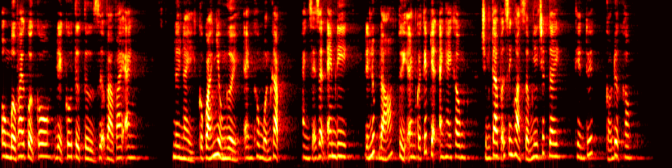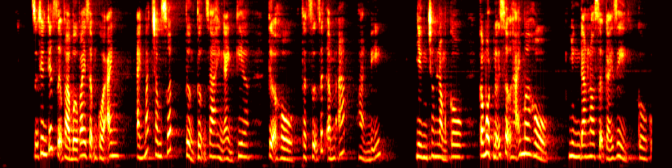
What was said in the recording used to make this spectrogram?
ôm bờ vai của cô để cô từ từ dựa vào vai anh. Nơi này có quá nhiều người em không muốn gặp, anh sẽ dẫn em đi, đến lúc đó tùy em có tiếp nhận anh hay không, chúng ta vẫn sinh hoạt giống như trước đây, Thiên Tuyết có được không? Dự Thiên Tuyết dựa vào bờ vai rậm của anh, ánh mắt trong suốt tưởng tượng ra hình ảnh kia, tựa hồ thật sự rất ấm áp, hoàn mỹ. Nhưng trong lòng cô, có một nỗi sợ hãi mơ hồ, nhưng đang lo sợ cái gì, cô cũng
